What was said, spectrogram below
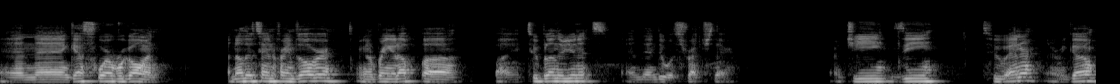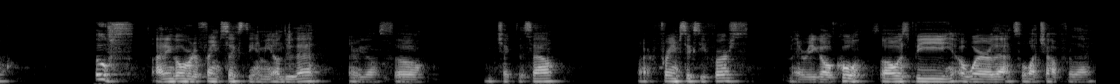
And then guess where we're going? Another 10 frames over. I'm going to bring it up uh, by two blender units and then do a stretch there. Right, G, Z, to enter. There we go. Oops, I didn't go over to frame 60. Let me undo that. There we go. So let me check this out. Right, frame 60 first. There we go. Cool. So always be aware of that. So watch out for that.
